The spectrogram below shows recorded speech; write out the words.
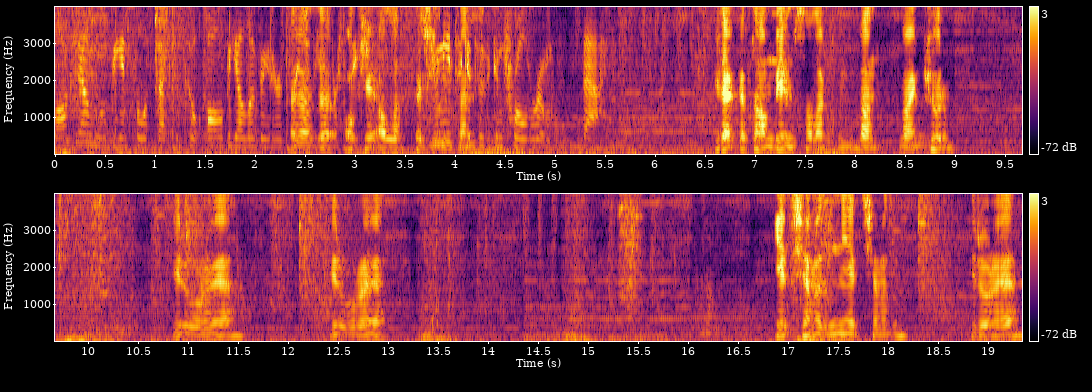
Lockdown will be in full effect until all the elevators Herhalde okey. Allah kaçırdım tanesini. Bir dakika tamam benim salaklığım. Ben ben körüm. Bir buraya. Bir buraya. Yetişemedim. Niye yetişemedim? Bir oraya.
